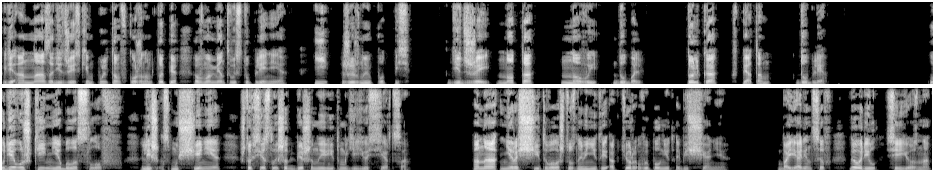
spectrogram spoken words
где она за диджейским пультом в кожаном топе в момент выступления и жирную подпись. Диджей Нота, новый дубль. Только в пятом дубле. У девушки не было слов, лишь смущение, что все слышат бешеный ритм ее сердца. Она не рассчитывала, что знаменитый актер выполнит обещание. Бояринцев говорил серьезно.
